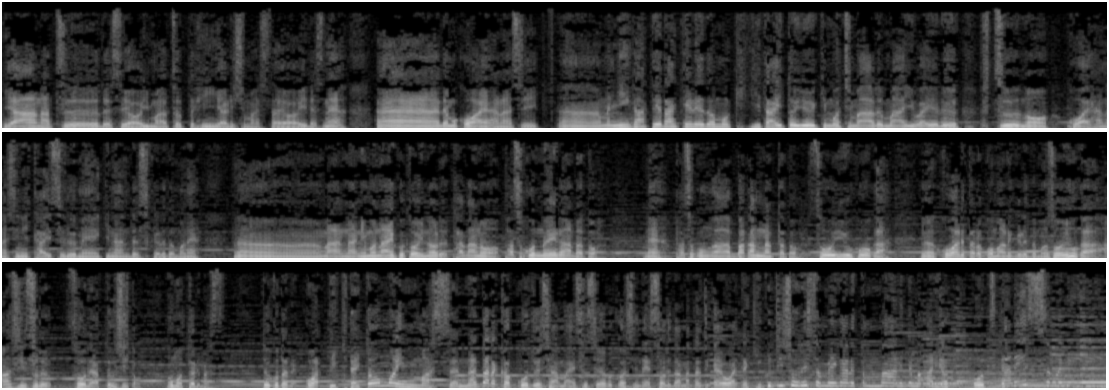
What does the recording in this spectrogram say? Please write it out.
いやー、夏ですよ。今ちょっとひんやりしましたよ。いいですね。えー、でも怖い話。うん、まあ、苦手だけれども聞きたいという気持ちもある、まあ、いわゆる普通の怖い話に対する免疫なんですけれどもね。うん、まあ、何もないことを祈る。ただのパソコンのエラーだと。ね、パソコンがバカになったと。そういう方が、壊れたら困るけれども、そういう方が安心する。そうであってほしいと思っております。ということで終わっていきたいと思います。なだらか向上者枚数水曜日更新です。それではまた次回お会いいた菊池翔でした。メガネと周りでもあるよ。お疲れ様です。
